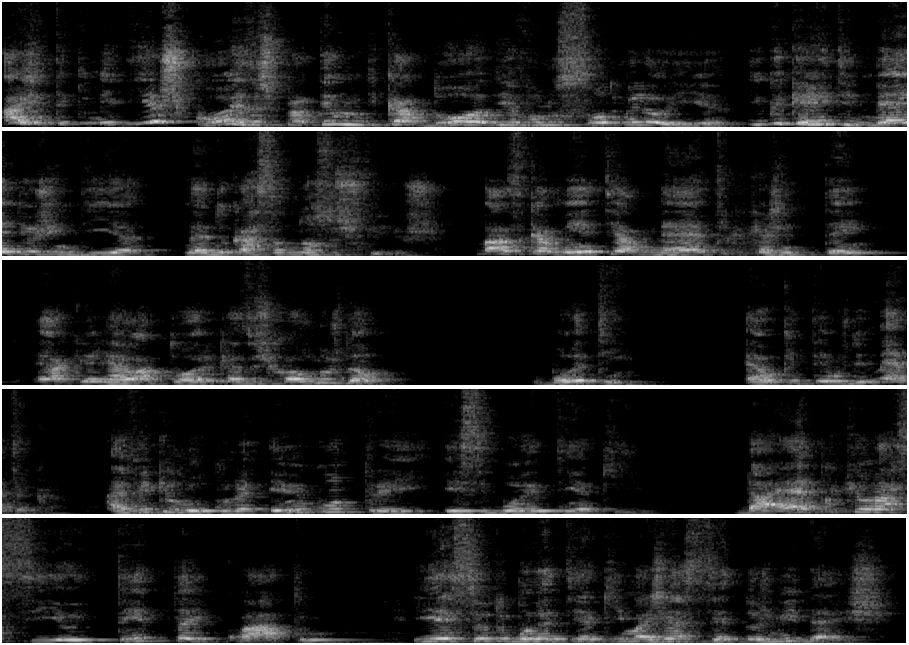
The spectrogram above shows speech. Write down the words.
A gente tem que medir as coisas para ter um indicador de evolução, de melhoria. E o que a gente mede hoje em dia na educação dos nossos filhos? Basicamente, a métrica que a gente tem é aquele relatório que as escolas nos dão. O boletim. É o que temos de métrica. Aí vê que louco, né? Eu encontrei esse boletim aqui. Da época que eu nasci, 84, e esse outro boletim aqui mais recente, 2010.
